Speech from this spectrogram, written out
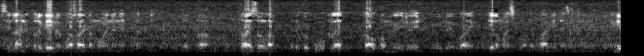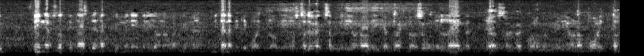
sillähän nyt oli viime vuosi aikamoinen, että tota, taisi olla, oliko Google kaupan myydyin, myydyin vai ilmaistuote vai miten se meni. Kuitenkin Fingersoft taas tehdä kymmeniä miljoonaa vai kymmenen, mitä ne teki voittoa viime Musta oli 9 miljoonaa liikevaihtoa suunnilleen ja se oli kai 3 miljoonaa voitto.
